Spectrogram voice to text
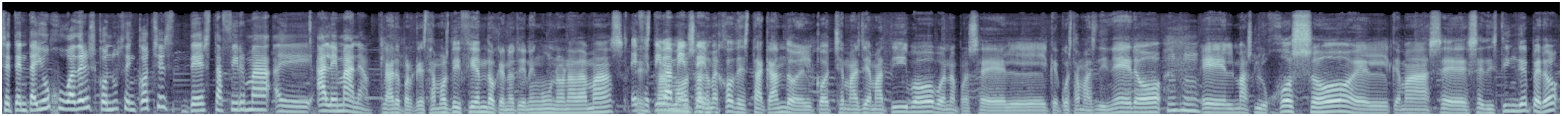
71 jugadores conducen coches de esta firma eh, alemana. Claro, porque estamos diciendo que no tienen uno nada más. Efectivamente. Estamos a lo mejor destacando el coche más llamativo, bueno, pues el que cuesta más dinero, el más lujoso, el que más eh, se distingue, pero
